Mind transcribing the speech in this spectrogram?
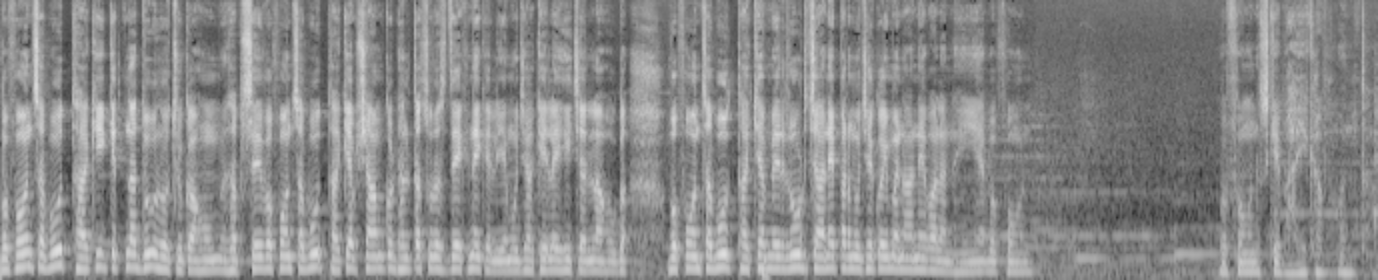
वो फ़ोन सबूत था कि कितना दूर हो चुका हूँ सबसे। वो फ़ोन सबूत था कि अब शाम को ढलता सूरज देखने के लिए मुझे अकेले ही चलना होगा। वो फ़ोन सबूत था कि अब मेरे रूट जाने पर मुझे कोई मनाने वाला नहीं है। वो फ़ोन वो फ़ोन उसके भाई का फ़ोन था।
